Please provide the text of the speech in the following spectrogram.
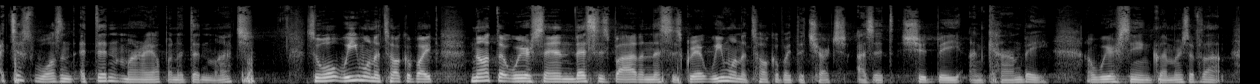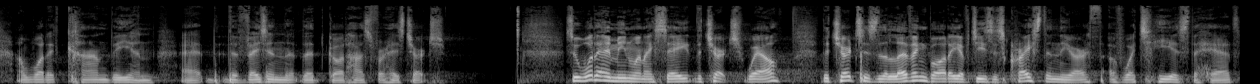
it just wasn't, it didn't marry up and it didn't match. So, what we want to talk about, not that we're saying this is bad and this is great, we want to talk about the church as it should be and can be. And we're seeing glimmers of that and what it can be and uh, the vision that, that God has for His church. So, what do I mean when I say the church? Well, the church is the living body of Jesus Christ in the earth, of which he is the head.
